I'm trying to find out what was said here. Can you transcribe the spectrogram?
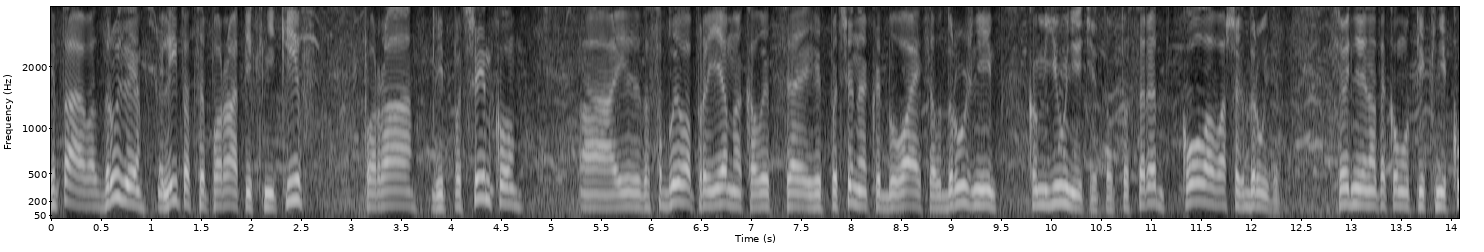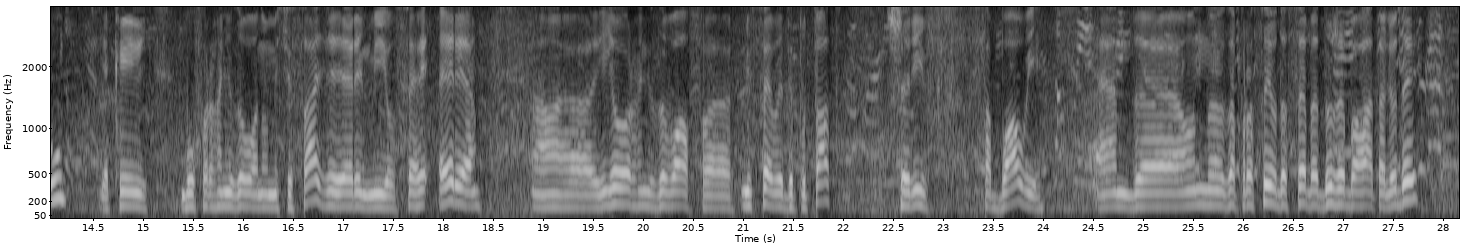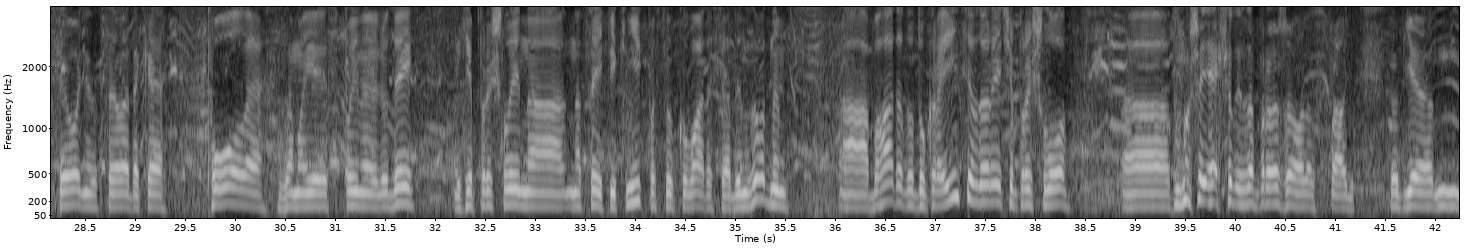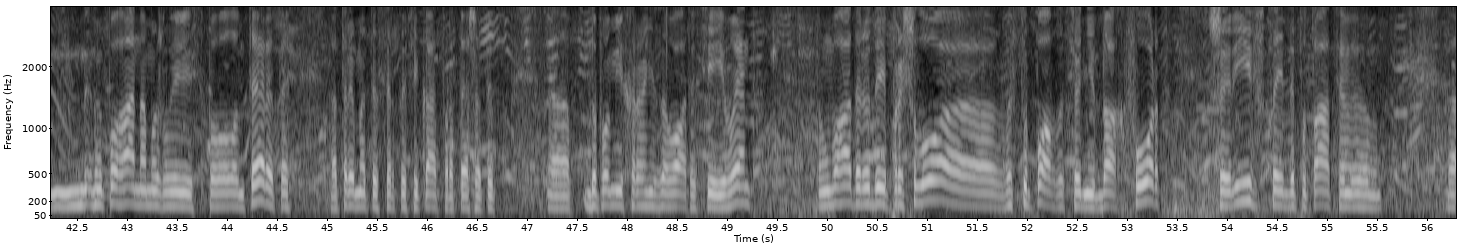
Вітаю вас, друзі! Літо це пора пікніків, пора відпочинку. І особливо приємно, коли цей відпочинок відбувається в дружній ком'юніті, тобто серед кола ваших друзів. Сьогодні я на такому пікніку, який був організований у Місісазі, Erin Mills Area. А, Його організував е, місцевий депутат Шеріф Сабаві. Е, він запросив до себе дуже багато людей. Сьогодні це таке поле за моєю спиною людей, які прийшли на, на цей пікнік поспілкуватися один з одним. А, багато тут українців, до речі, прийшло, тому що я їх сюди запрошував насправді. Тут є непогана можливість поволонтерити, отримати сертифікат про те, що ти е, допоміг організувати цей івент. Тому багато людей прийшло. е, Виступав тут сьогодні Даг Форд, шеріф, цей депутат е, е,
